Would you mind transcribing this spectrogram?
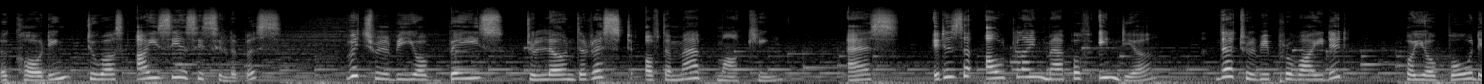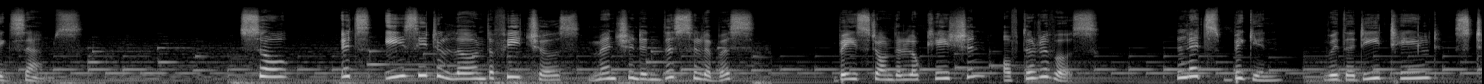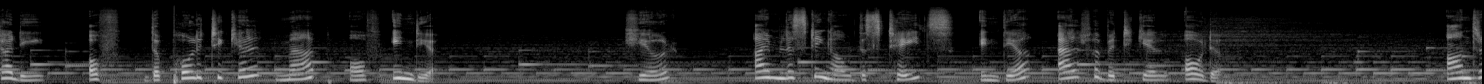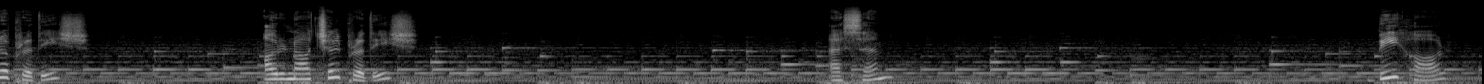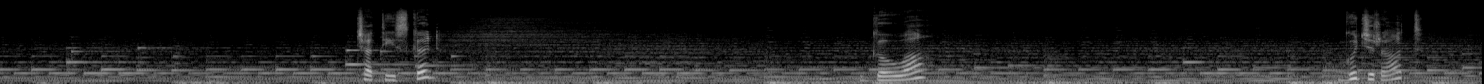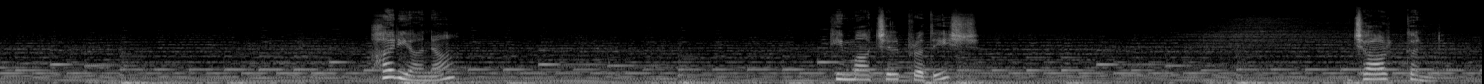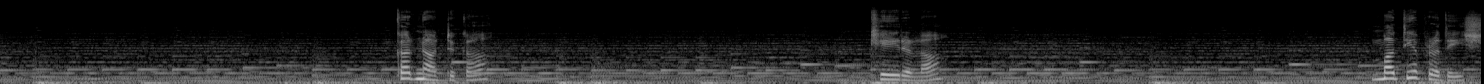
according to our ICSE syllabus, which will be your base to learn the rest of the map marking as it is the outline map of India that will be provided for your board exams. So, it's easy to learn the features mentioned in this syllabus based on the location of the rivers. Let's begin with a detailed study of the political map of India. Here, I am listing out the states in their alphabetical order. Andhra Pradesh, Arunachal Pradesh, Assam, Bihar Chhattisgarh Goa Gujarat Haryana Himachal Pradesh Jharkhand Karnataka Kerala Madhya Pradesh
